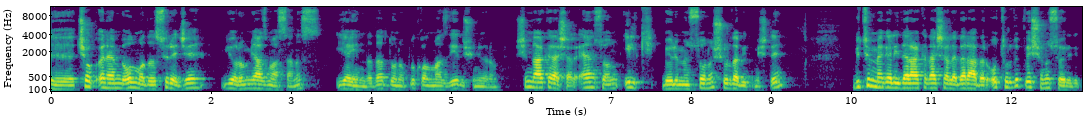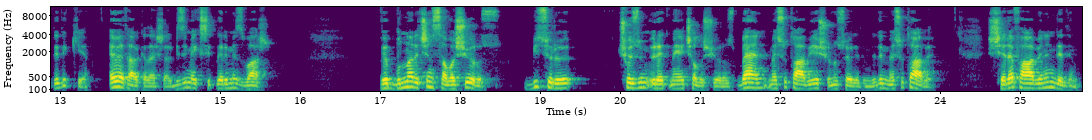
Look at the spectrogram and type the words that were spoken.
Ee, çok önemli olmadığı sürece yorum yazmazsanız yayında da donukluk olmaz diye düşünüyorum. Şimdi arkadaşlar en son ilk bölümün sonu şurada bitmişti. Bütün mega lider arkadaşlarla beraber oturduk ve şunu söyledik. Dedik ki evet arkadaşlar bizim eksiklerimiz var. Ve bunlar için savaşıyoruz. Bir sürü çözüm üretmeye çalışıyoruz. Ben Mesut abiye şunu söyledim dedim. Mesut abi, Şeref abinin dedim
